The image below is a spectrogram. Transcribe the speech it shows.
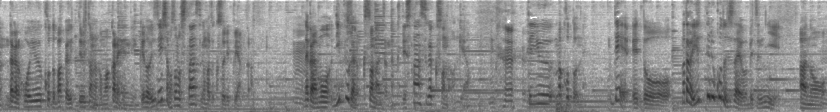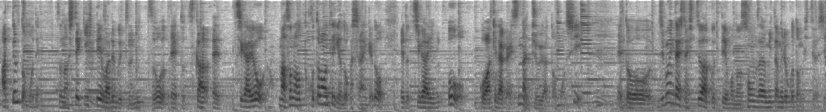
うん、だからこういうことばっか言ってる人なのかも分からへんねんけどいずれにしてもそのスタンスがまずクソリップやんか。いうん。だからもうリップがクソなんじゃなくてスタンスがクソなわけやんっていう、まあ、ことね。で、えっとまあ、だから言ってること自体は別にあの合ってると思うで、その指摘、否定、悪口の3つを、えっと使うえ違いを、まあ、その言葉の定義はどうか知らんけど、えっと、違いをこう明らかにするのは重要だと思うし、えっと、自分に対しての必要悪っていうものの存在を認めることも必要だし、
